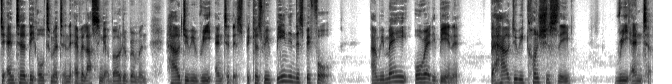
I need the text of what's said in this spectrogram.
To enter the ultimate and everlasting abode of Brahman, how do we re-enter this? Because we've been in this before, and we may already be in it, but how do we consciously re-enter?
